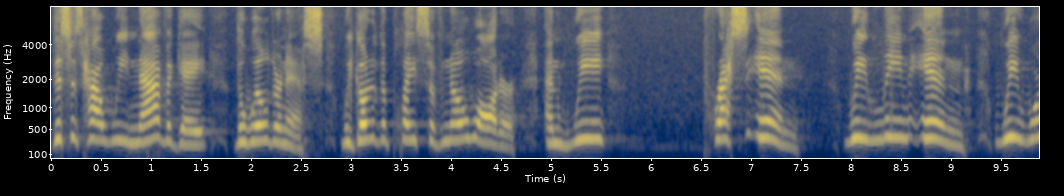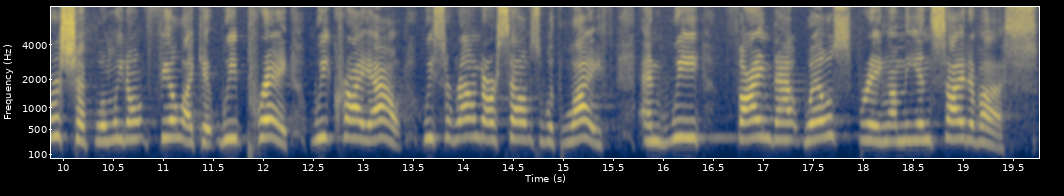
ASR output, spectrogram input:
This is how we navigate the wilderness. We go to the place of no water and we press in. We lean in. We worship when we don't feel like it. We pray. We cry out. We surround ourselves with life and we find that wellspring on the inside of us.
